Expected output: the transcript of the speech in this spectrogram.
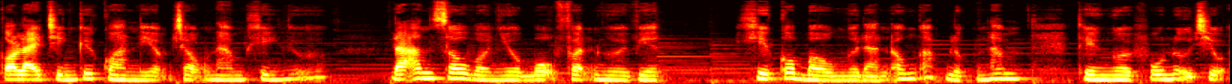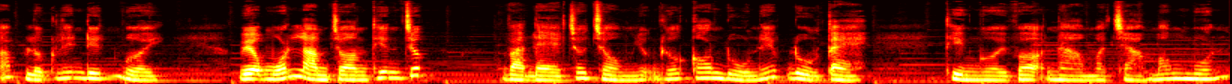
Có lẽ chính cái quan niệm trọng nam khinh nữ đã ăn sâu vào nhiều bộ phận người Việt. Khi có bầu người đàn ông áp lực 5 thì người phụ nữ chịu áp lực lên đến 10. Việc muốn làm tròn thiên chức và đẻ cho chồng những đứa con đủ nếp đủ tẻ thì người vợ nào mà chả mong muốn.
